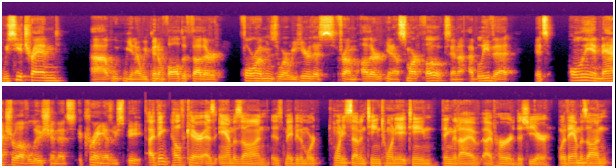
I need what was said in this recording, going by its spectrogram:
we see a trend uh, we, you know we've been involved with other forums where we hear this from other you know smart folks and I, I believe that it's only a natural evolution that's occurring as we speak. I think healthcare as Amazon is maybe the more 2017, 2018 thing that I've I've heard this year. With Amazon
